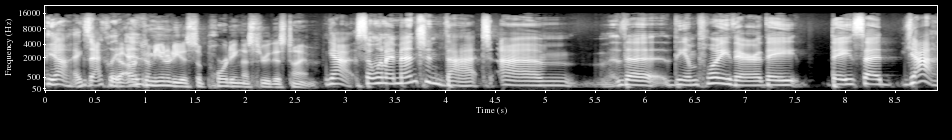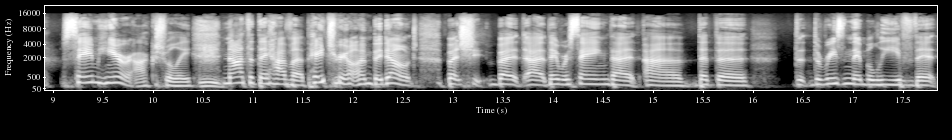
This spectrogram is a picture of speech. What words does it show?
yeah, exactly. Our And- community is supporting us through this time. Yeah. So when I mentioned that, um, the the employee there, they they said, "Yeah, same here. Actually, not that they have a Patreon, they don't, but she, but uh, they were saying that uh, that the, the the reason they believe that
